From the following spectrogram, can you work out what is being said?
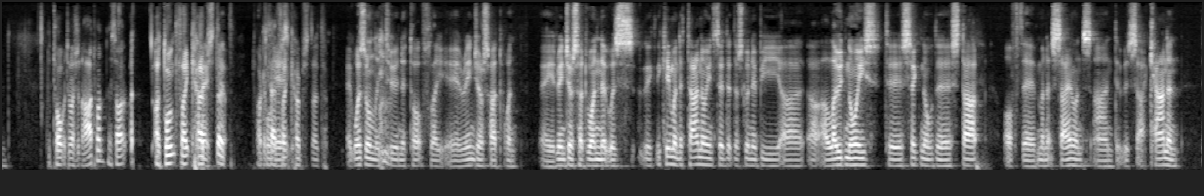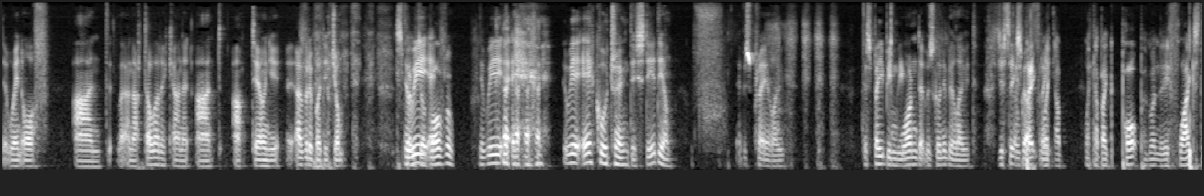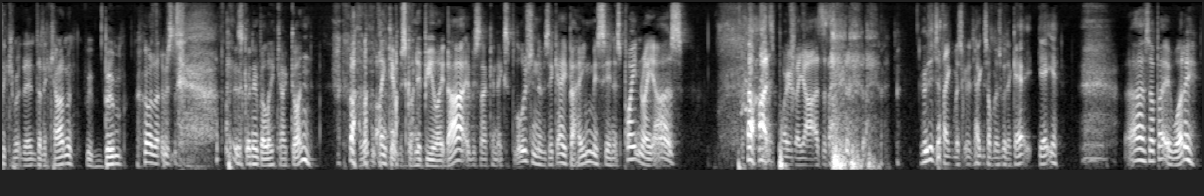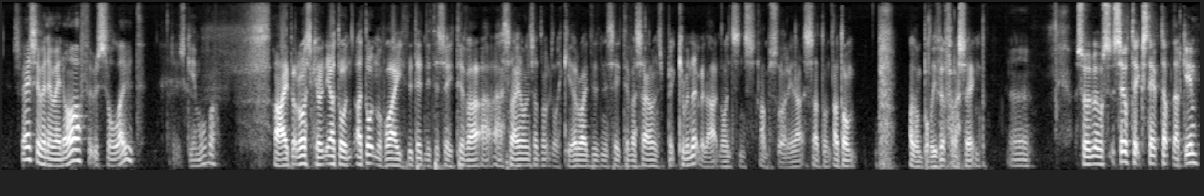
the top division had one. Is that? I, I don't think Hibs did. I don't Yes. think Hibs did. It was only two in the top flight. Uh, Rangers had one. Uh, Rangers had one that was they, they came on the tannoy and said that there's going to be a, a, a loud noise to signal the start of the minute silence, and it was a cannon that went off and like an artillery cannon, and I'm telling you, everybody jumped. Spilled way it- The way it, the way it echoed round the stadium, it was pretty loud. Despite being warned it was going to be loud. Just got a expect like a like a big pop and one of the flags come at the end of the cannon with boom on It it. was, I thought it was going to be like a gun. I didn't think it was going to be like that. It was like an explosion. There was a guy behind me saying, "It's pointing right at us." That's point right at us. Who did you think was going to think someone was going to get get you? Ah, it's a bit of worry, especially when it went off. It was so loud. I thought it was game over. Aye, but Ross County, I don't, I don't know why they didn't decide to have a, a, a silence. I don't really care why they didn't decide to have a silence. But coming out with that nonsense, I'm sorry. That's I don't, I don't, I don't believe it for a second. Uh, so it was Celtic stepped up their game.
